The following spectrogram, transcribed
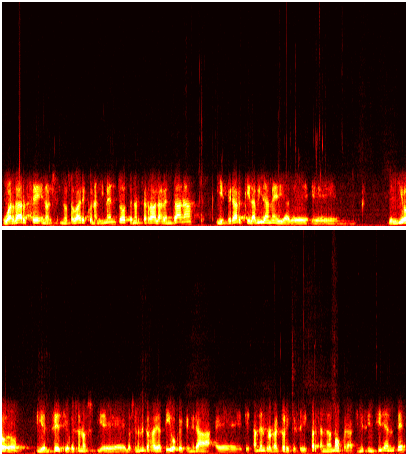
guardarse en los, hogares con alimento, tener cerradas las ventanas y esperar que la vida media de, del yodo y el cesio, que son los, eh, los elementos radiactivos que genera, eh, que están dentro del reactor y que se dispersan en la atmósfera en ese incidente,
